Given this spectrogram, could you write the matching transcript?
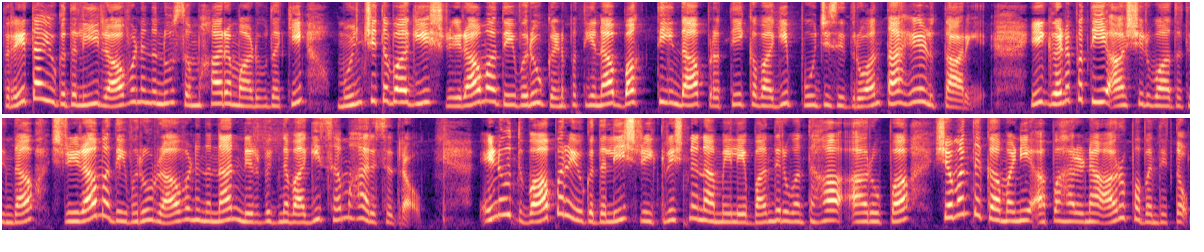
ತ್ರೇತಾಯುಗದಲ್ಲಿ ರಾವಣನನ್ನು ಸಂಹಾರ ಮಾಡುವುದಕ್ಕೆ ಮುಂಚಿತವಾಗಿ ಶ್ರೀರಾಮ ದೇವರು ಗಣಪತಿಯನ್ನ ಭಕ್ತಿಯಿಂದ ಪ್ರತ್ಯೇಕವಾಗಿ ಪೂಜಿಸಿದ್ರು ಅಂತ ಹೇಳುತ್ತಾರೆ. ಈ ಗಣಪತಿ ಆಶೀರ್ವಾದದಿಂದ ಶ್ರೀರಾಮ ದೇವರು ರಾವಣನನ್ನ ನಿರ್ವಿಘ್ನವಾಗಿ ಸಂಹರಿಸಿದ್ರು. ಇನ್ನು ದ್ವಾಪರ ಯುಗದಲ್ಲಿ ಶ್ರೀಕೃಷ್ಣನ ಮೇಲೆ ಬಂದಿರುವಂತಹ ಆರೋಪ ಶಮಂತಕಾಮಣಿ ಅಪಹರಣ ಆರೋಪ ಬಂದಿತ್ತು.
